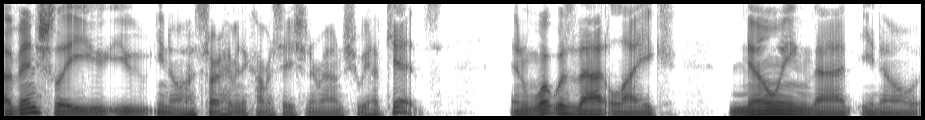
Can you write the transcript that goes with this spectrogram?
eventually you you you know start having the conversation around should we have kids? And what was that like knowing that, you know,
